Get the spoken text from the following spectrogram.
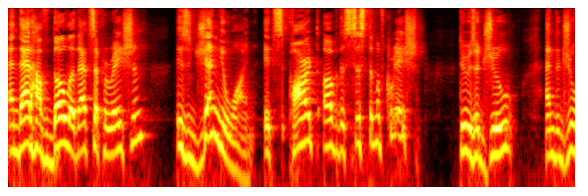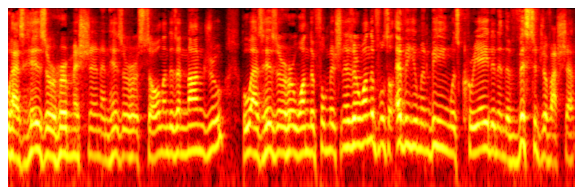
And that Havdalah, that separation, is genuine. It's part of the system of creation. There is a Jew and the Jew has his or her mission and his or her soul, and there's a non-Jew who has his or her wonderful mission, his or her wonderful soul. Every human being was created in the visage of Hashem.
